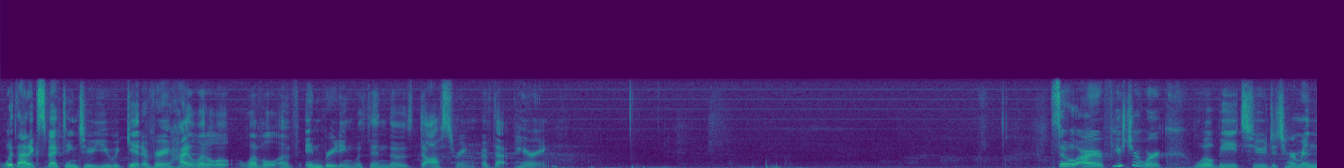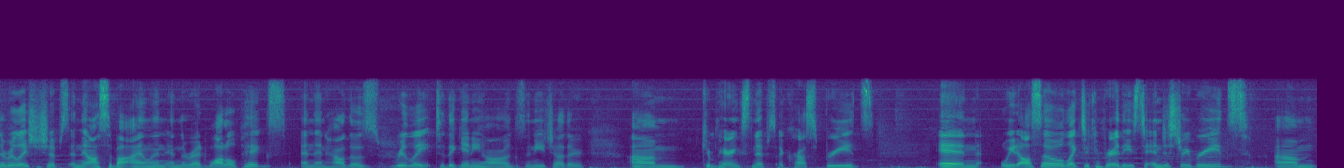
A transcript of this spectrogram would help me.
without expecting to, you would get a very high level level of inbreeding within those the offspring of that pairing. So our future work will be to determine the relationships in the Ossabaw Island and the red wattle pigs, and then how those relate to the guinea hogs and each other, um, comparing SNPs across breeds. And we'd also like to compare these to industry breeds um,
